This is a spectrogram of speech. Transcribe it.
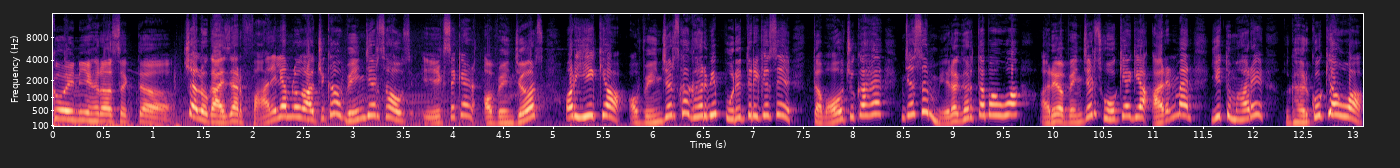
कोई नहीं हरा सकता। चलो गाइस यार फाइनली हम लोग आ चुके हैं अवेंजर्स हाउस एक सेकेंड अवेंजर्स और ये क्या? अवेंजर्स का घर भी पूरे तरीके से तबाह हो चुका है जैसे मेरा घर तबाह हुआ। अरे अवेंजर्स हो क्या गया? आयरन मैन ये तुम्हारे घर को क्या हुआ?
